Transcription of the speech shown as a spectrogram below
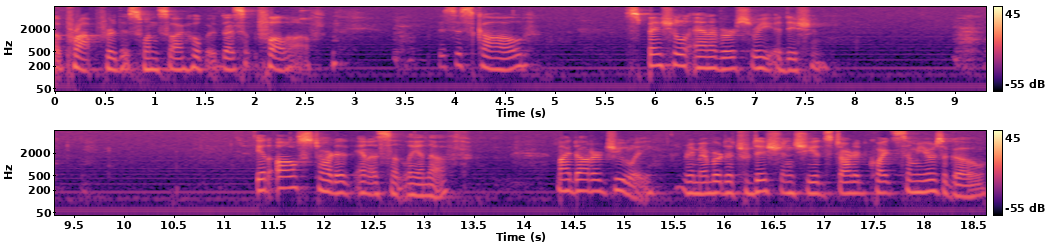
A prop for this one, so I hope it doesn't fall off. This is called Special Anniversary Edition. It all started innocently enough. My daughter Julie remembered a tradition she had started quite some years ago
